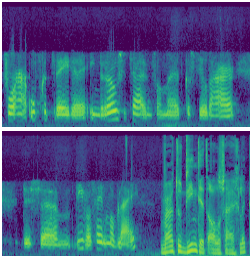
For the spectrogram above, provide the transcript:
voor haar opgetreden in de rozentuin van eh, het kasteel De Haar. Dus ehm, die was helemaal blij. Waartoe dient dit alles eigenlijk?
